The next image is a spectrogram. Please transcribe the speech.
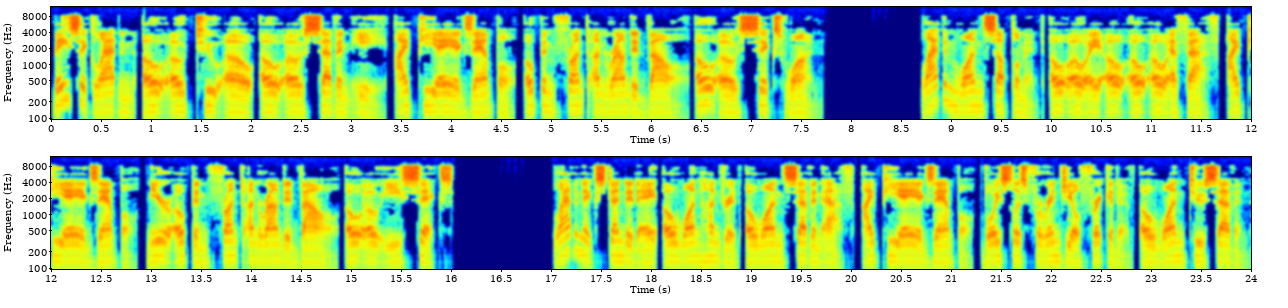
Basic Latin 0020-007E, IPA example, open front unrounded vowel 0061. Latin 1 supplement 00A000FF, IPA example, near open front unrounded vowel 00E6. Latin extended A 0100 017F, IPA example, voiceless pharyngeal fricative 0127.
